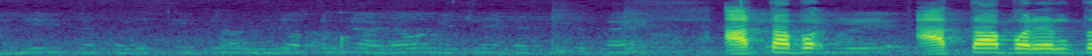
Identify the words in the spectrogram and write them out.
आणि त्या परिस्थिती म्हणजे आपण काय आढावा घेतलाय का तिथं काय आता प आतापर्यंत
